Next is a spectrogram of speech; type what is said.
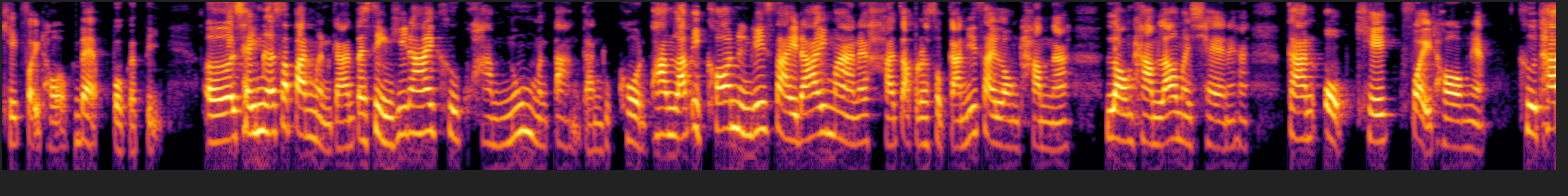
เค้กฝอยทองแบบปกติเออใช้เนื้อสปันเหมือนกัน แต่สิ่งที่ได้คือความนุ่มมันต่างกันทุกคน ความลับอีกข้อหนึ่งที่ไซได้มานะคะ จากประสบการณ์ที่ไซลองทำนะ ลองทำแล้วมาแชร์นะคะ การอบเค้กฝอยทองเนี่ย คือถ้า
